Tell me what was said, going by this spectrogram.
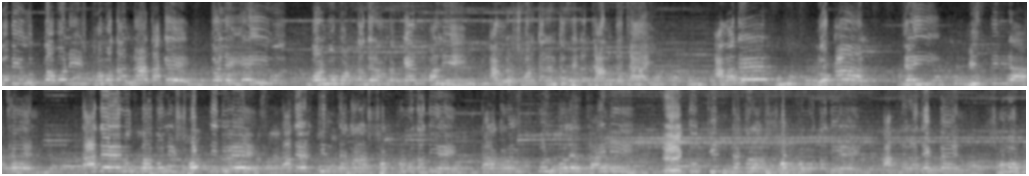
যদি উদ্ভাবনীর ক্ষমতা না থাকে তাহলে এই কর্মকর্তাদের আমরা কেন পালি। আমরা সরকারের কাছে এটা জানতে চাই। আমাদের লোকাল যেই মিস্ত্রিরা আছেন তাদের উদ্ভাবনী শক্তি দিয়ে তাদের চিন্তা করার সক্ষমতা দিয়ে তারা কোনো স্কুল কলেজ যায়নি। কিন্তু চিন্তা করার সক্ষমতা দিয়ে আপনারা দেখবেন সমগ্র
